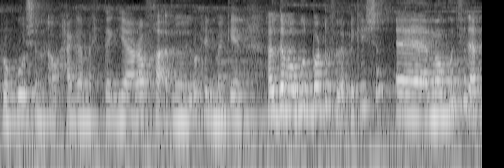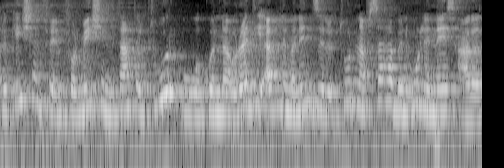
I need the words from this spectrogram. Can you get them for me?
precaution أو حاجة محتاج يعرفها قبل ما يروح المكان هل ده موجود برضو في ال application آه، موجود في ال application في information بتاعة ال tour وكنا already قبل ما ننزل ال tour نفسها بنقول للناس على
